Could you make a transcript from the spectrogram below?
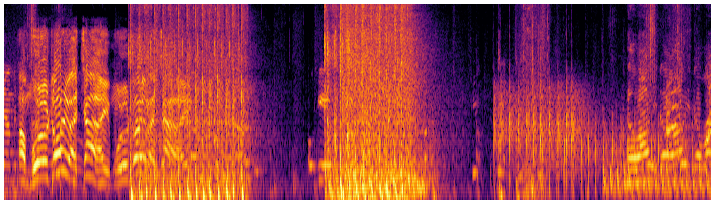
တော့အာမိုရိုတော်တွေပါကြာလာပြီမိုရိုတော်တွေပါကြာလာပြီ Okay တော့ပါပြီတော့ပါပြီတော့ပါ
